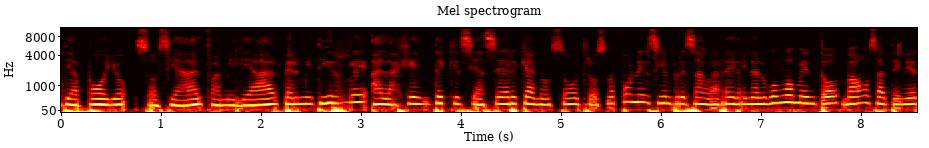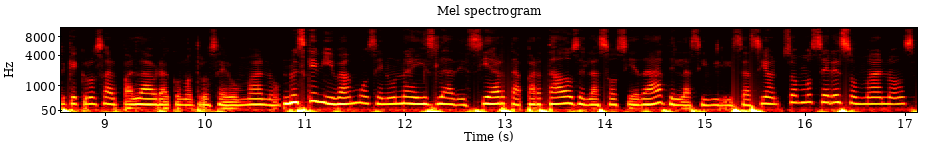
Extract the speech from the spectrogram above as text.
de apoyo social, familiar, permitirle a la gente que se acerque a nosotros, no poner siempre esa barrera. En algún momento vamos a tener que cruzar palabra con otro ser humano. No es que vivamos en una isla desierta, apartados de la sociedad, de la civilización. Somos seres humanos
